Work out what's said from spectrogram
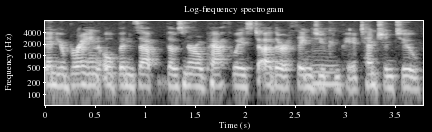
then your brain opens up those neural pathways to other things you can pay attention to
